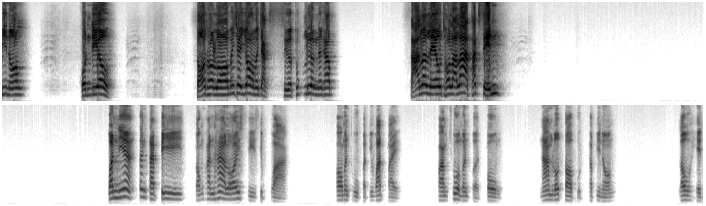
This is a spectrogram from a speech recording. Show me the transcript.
พี่น้อง คนเดียวสอทอรอไม่ใช่ย่อมาจากเสือกทุกเรื่องนะครับ สารเลวทรราชทักษิณ วันนี้ตั้งแต่ปี 2540 กว่า พอมันถูกปฏิวัติไป ความชั่วมันเปิดโปง น้ำลดต่อผุดครับพี่น้อง เราเห็น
